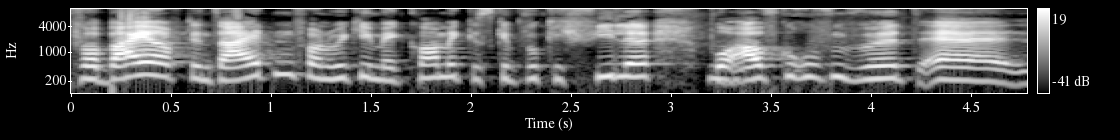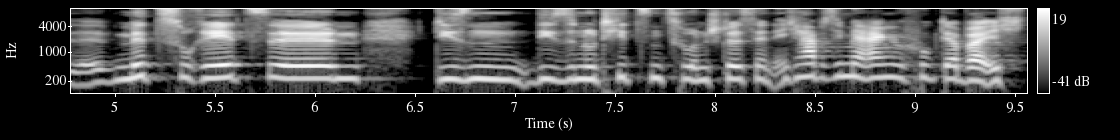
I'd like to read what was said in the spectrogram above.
vorbei auf den Seiten von Ricky McCormick. Es gibt wirklich viele, wo mhm. aufgerufen wird, äh, mitzurätseln, diesen, diese Notizen zu entschlüsseln. Ich habe sie mir angeguckt, aber ich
